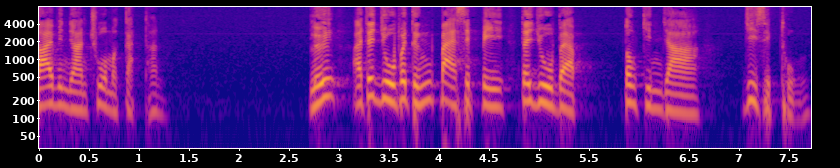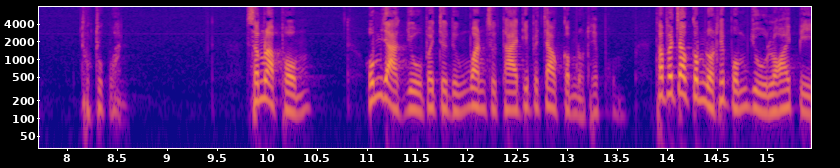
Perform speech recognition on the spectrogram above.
ร้ายวิญญาณชั่วมากัดท่าน หรืออาจจะอยู่ไปถึงแปดสิบปี แต่อยู่แบบต้องกินยายี่สิบถุง ทุกๆวันสำหรับผม ผมอยากอยู่ไปจนถึงวันสุดท้ายที่พระเจ้ากำหนดให้ผม ถ้าพระเจ้ากำหนดให้ผมอยู่ร้อยปี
